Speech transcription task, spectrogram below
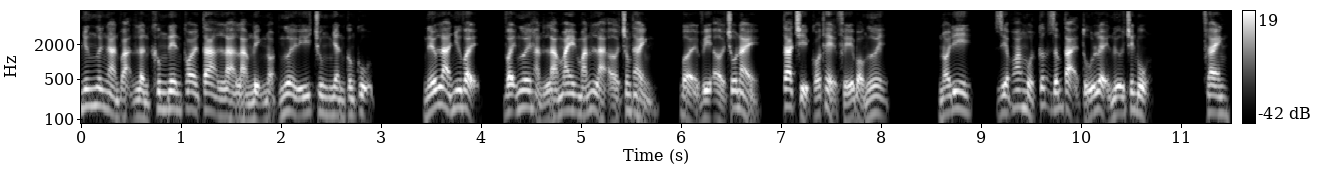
nhưng ngươi ngàn vạn lần không nên coi ta là làm định nọt ngươi ý trung nhân công cụ. Nếu là như vậy vậy ngươi hẳn là may mắn là ở trong thành, bởi vì ở chỗ này, ta chỉ có thể phế bỏ ngươi. Nói đi, diệp hoang một cước dẫm tại tú lệ nữ trên bụng. Phanh.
